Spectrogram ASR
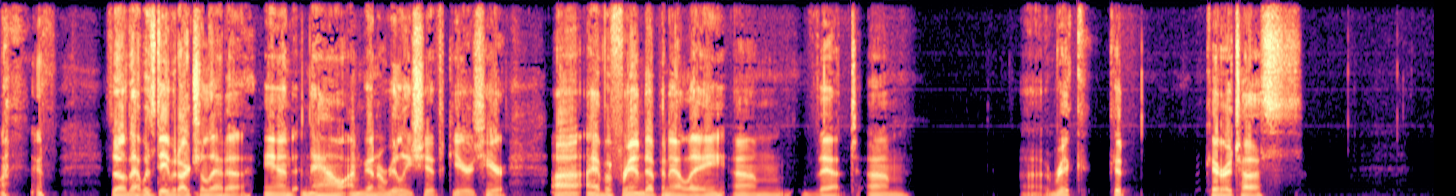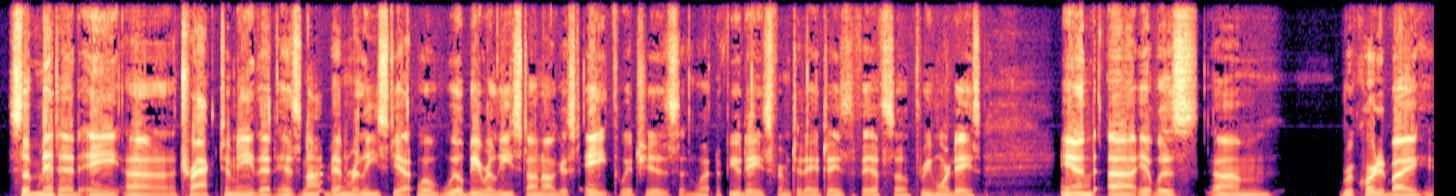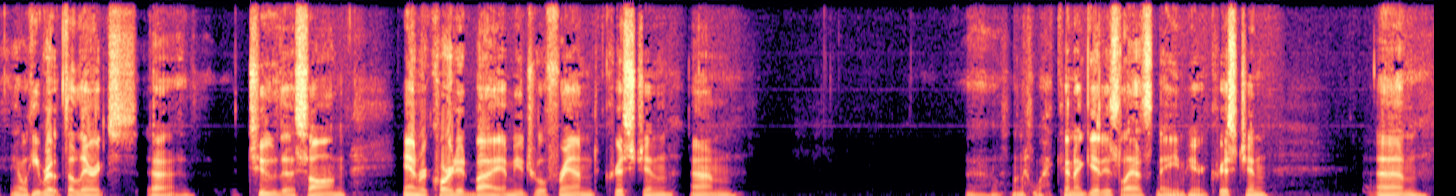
so that was David Archuleta. And now I'm going to really shift gears here. Uh, I have a friend up in LA um, that um, uh, Rick Caritas submitted a uh, track to me that has not been released yet. Will will be released on August 8th, which is what a few days from today. Today's the 5th, so three more days. And uh, it was um, recorded by, you know, he wrote the lyrics uh, to the song and recorded by a mutual friend, Christian. Um, uh, why can't I get his last name here? Christian. Um,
